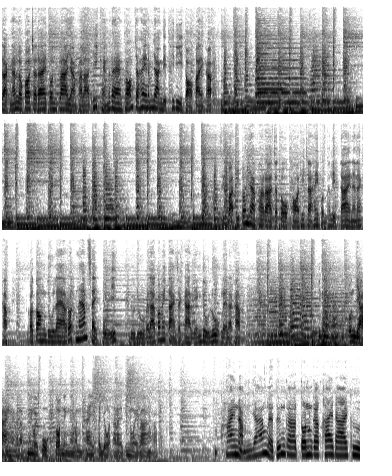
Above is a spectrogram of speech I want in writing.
จากนั้นเราก็จะได้ต้นกล้ายางพาราที่แข็งแรงพร้อมจะให้น้ำยางดิบที่ดีต่อไปครับซึ่งกว่าที่ต้นยางพาราจะโตพอที่จะให้ผลผลิตได้นั้นนะครับ ก็ต้องดูแลรดน้ำใส่ปุ๋ย ดูๆไปแล้วก็ไม่ต่างจากการเลี้ยงดูลูกเลยละครับ พี่หน่วยฮะต้นยางเนี่ยเวลาพี่หน่วยปลูกต้นหนึ่งเนี่ยมันให้ประโยชน์อะไรพี่หน่วยบ้างครับ ให้หนำยางแหละถึงก็ต้นก็ค่ายได้คือ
